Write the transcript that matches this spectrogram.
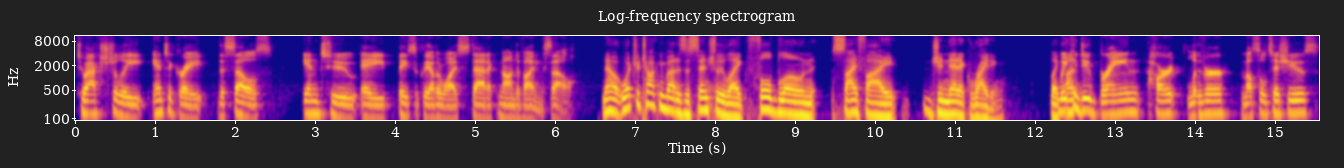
to actually integrate the cells into a basically otherwise static non-dividing cell. Now, what you're talking about is essentially like full blown sci fi genetic writing. Like we un- can do brain, heart, liver, muscle tissues,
